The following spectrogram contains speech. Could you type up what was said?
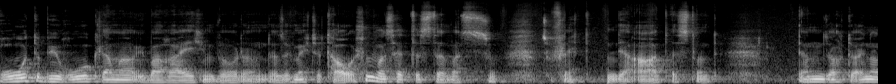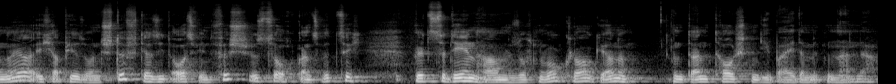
rote Büroklammer überreichen würde. Also ich möchte tauschen, was hättest du, was so, so vielleicht in der Art ist. Und dann sagte einer, naja, ich habe hier so einen Stift, der sieht aus wie ein Fisch, ist auch ganz witzig. Willst du den haben? Ich sagte, ja klar, gerne. Und dann tauschten die beide miteinander.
